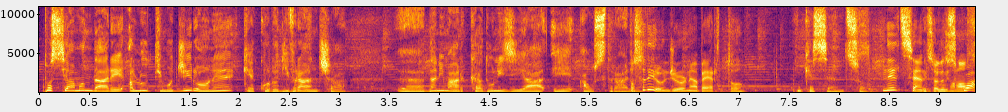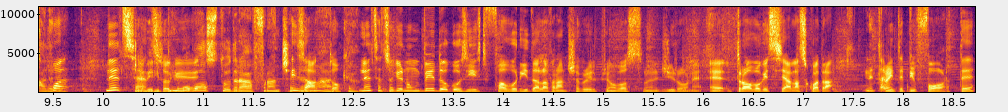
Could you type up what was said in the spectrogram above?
Possiamo andare all'ultimo girone, che è quello di Francia, uh, Danimarca, Tunisia e Australia. Posso dire un girone aperto? In che senso? Nel senso che sono squadre. squa- nel Cioè, per il senso primo che posto tra Francia e Esatto, Danimarca. nel senso che io non vedo così favorita la Francia per il primo posto nel girone. Eh, trovo che sia la squadra nettamente più forte,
